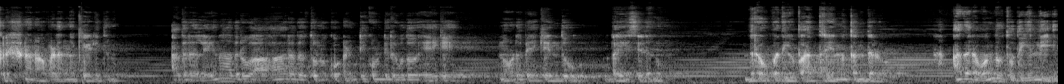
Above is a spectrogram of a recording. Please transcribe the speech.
ಕೃಷ್ಣನು ಅವಳನ್ನು ಕೇಳಿದನು. ಅದರಲ್ಲೇನಾದರೂ ಆಹಾರದ ತುಣುಕು ಅಂಟಿಕೊಂಡಿರುವುದೋ ಹೇಗೆ ನೋಡಬೇಕೆಂದು ಬಯಸಿದನು. ದ್ರೌಪದಿಯು ಪಾತ್ರೆಯನ್ನು ತಂದಳು. ಅದರ ಒಂದು ತುದಿಯಲ್ಲಿ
